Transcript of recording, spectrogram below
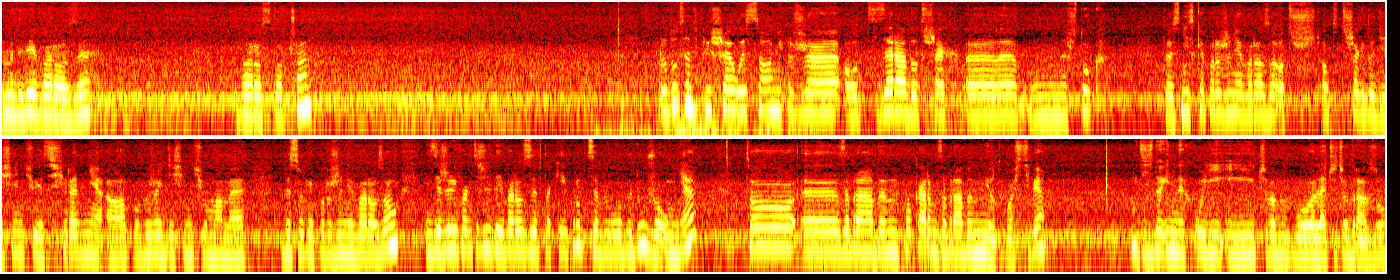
Mamy dwie warozy. dwa roztocze. Producent pisze Łysoń, że od 0 do 3 e, sztuk to jest niskie porażenie warozo, od, od 3 do 10 jest średnie, a powyżej 10 mamy wysokie porażenie warozą. Więc jeżeli faktycznie tej warozy w takiej próbce byłoby dużo u mnie, to e, zabrałabym pokarm, zabrałabym miód właściwie gdzieś do innych uli i trzeba by było leczyć od razu,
